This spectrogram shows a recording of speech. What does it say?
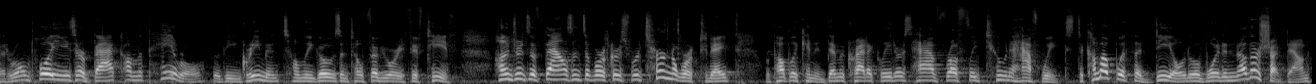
Federal employees are back on the payroll, though the agreement only goes until February 15th. Hundreds of thousands of workers return to work today. Republican and Democratic leaders have roughly two and a half weeks to come up with a deal to avoid another shutdown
